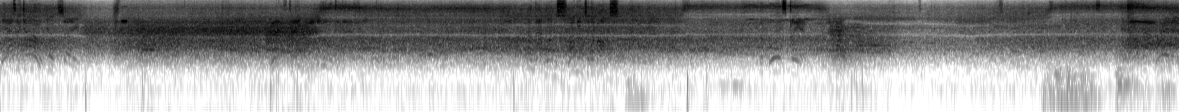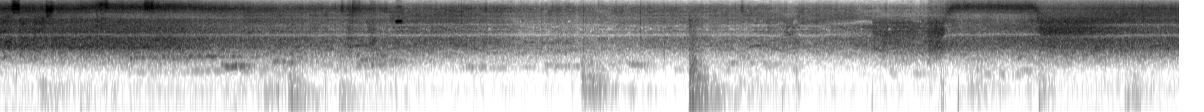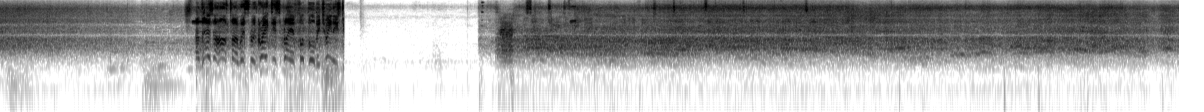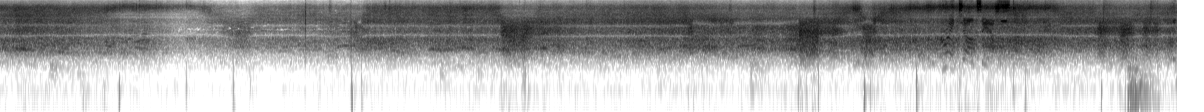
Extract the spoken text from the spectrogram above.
He has a go. Good save. Let's take another look at that. And that one swung into the box. The ball's clear. Now that really was some finish. And there's a half-time whistle, a great display of football between these two.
